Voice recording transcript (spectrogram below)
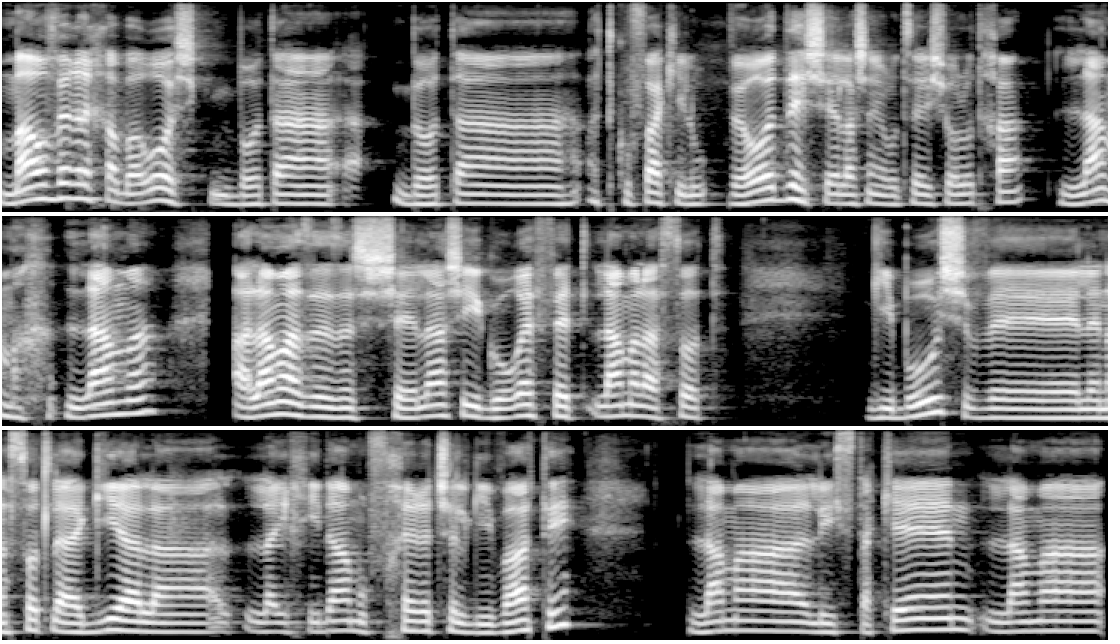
מה עובר לך בראש באותה, באותה התקופה, כאילו? ועוד שאלה שאני רוצה לשאול אותך, למה? למה? הלמה הזה זו שאלה שהיא גורפת, למה לעשות גיבוש ולנסות להגיע ל, ליחידה המובחרת של גבעתי? למה להסתכן? למה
